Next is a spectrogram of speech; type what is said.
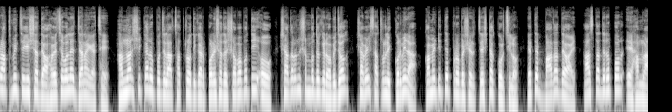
প্রাথমিক চিকিৎসা দেওয়া হয়েছে বলে জানা গেছে। হামলার শিকার উপজেলা ছাত্র অধিকার পরিষদের সভাপতি ও সাধারণ সম্পাদকের অভিযোগ, সাবেক ছাত্রলীগ কর্মীরা কমিটিতে প্রবেশের চেষ্টা করছিল। এতে বাধা দেওয়ায় আজ তাদের ওপর এ হামলা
